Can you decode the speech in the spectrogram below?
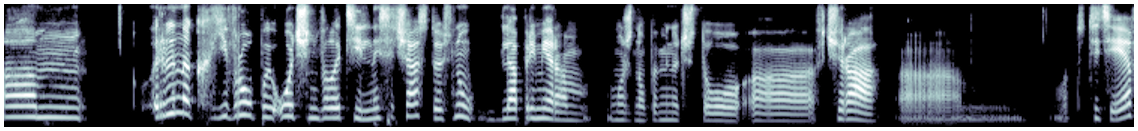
Рынок Европы очень волатильный сейчас. То есть, ну, для примера можно упомянуть, что э, вчера вот TTF,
